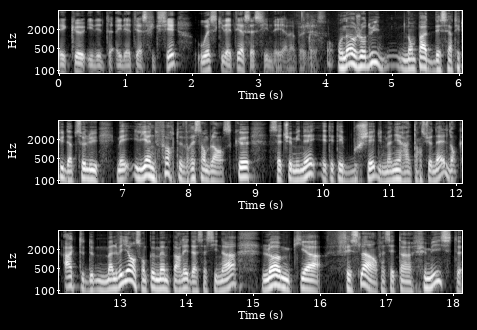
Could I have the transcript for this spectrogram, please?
et qu'il est, il a été asphyxié, ou est-ce qu'il a été assassiné, Alain Pagès? On a aujourd'hui non pas des certitudes absolues, mais il y a une forte vraisemblance que cette cheminée ait été bouchée d'une manière intentionnelle, donc acte de malveillance. On peut même parler d'assassinat. L'homme qui a fait cela, enfin c'est un fumiste,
